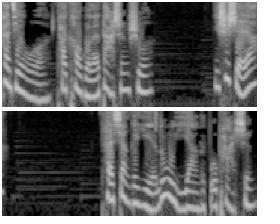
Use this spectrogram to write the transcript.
看见我，他靠过来大声说：“你是谁啊？”他像个野鹿一样的不怕生。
